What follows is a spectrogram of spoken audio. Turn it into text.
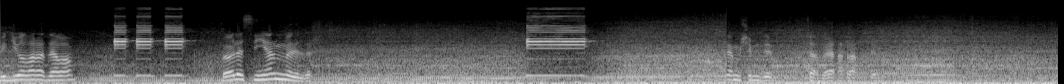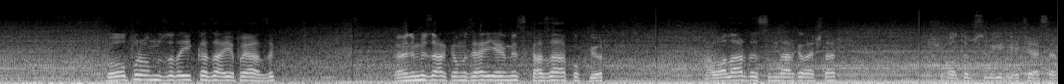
videolara devam. Böyle sinyal mi verilir? Şimdi tabii yarabbim. GoPro'muzda da ilk kaza yapayazdık. Önümüz arkamız her yerimiz kaza kokuyor. Havalar da ısındı arkadaşlar. Şu otobüsü bir geçersem.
